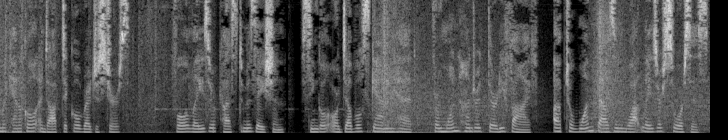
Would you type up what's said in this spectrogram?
Mechanical and optical registers. Full laser customization, single or double scanning head, from 135, up to 1000 watt laser sources.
